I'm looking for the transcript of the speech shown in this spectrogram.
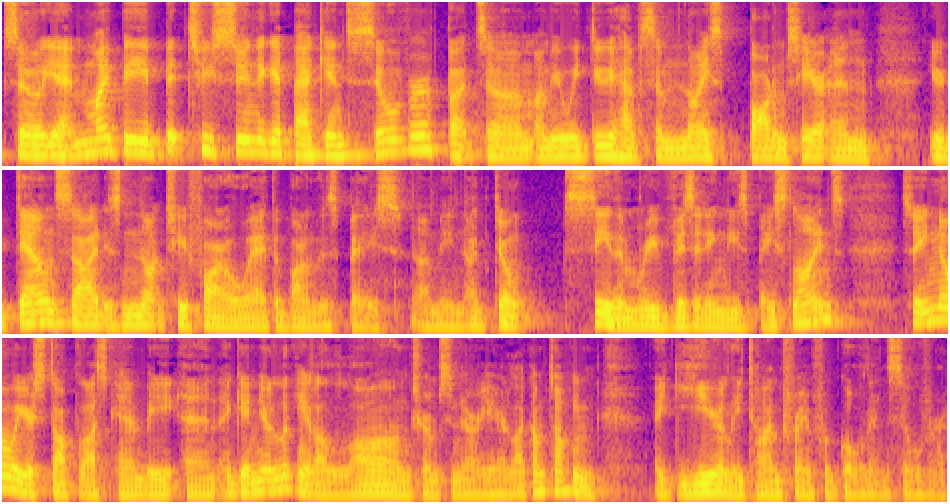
so yeah, it might be a bit too soon to get back into silver, but um, I mean we do have some nice bottoms here, and your downside is not too far away at the bottom of this base. I mean I don't see them revisiting these baselines, so you know where your stop loss can be. And again, you're looking at a long term scenario here. Like I'm talking a yearly time frame for gold and silver.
